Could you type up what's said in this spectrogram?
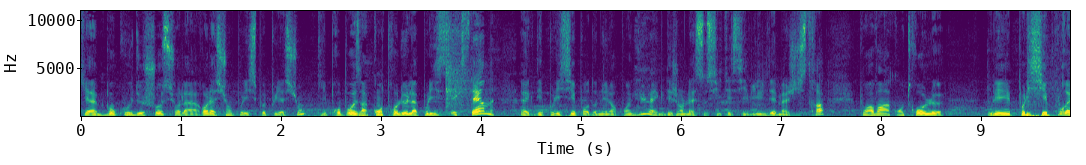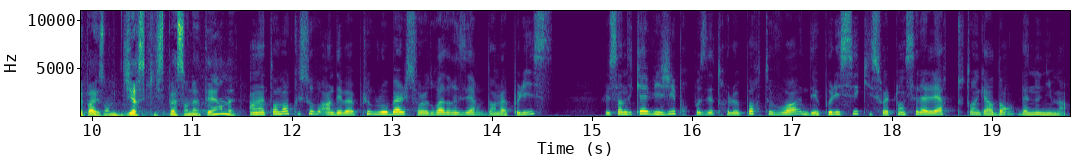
qui a beaucoup de choses sur la relation police-population, qui propose un contrôle de la police externe, avec des policiers pour donner leur point de vue, avec des gens de la société civile, des magistrats, pour avoir un contrôle où les policiers pourraient par exemple dire ce qui se passe en interne. En attendant que s'ouvre un débat plus global sur le droit de réserve dans la police, Le syndicat Vigie propose d'être le porte-voix des policiers qui souhaitent lancer l'alerte tout en gardant l'anonymat.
